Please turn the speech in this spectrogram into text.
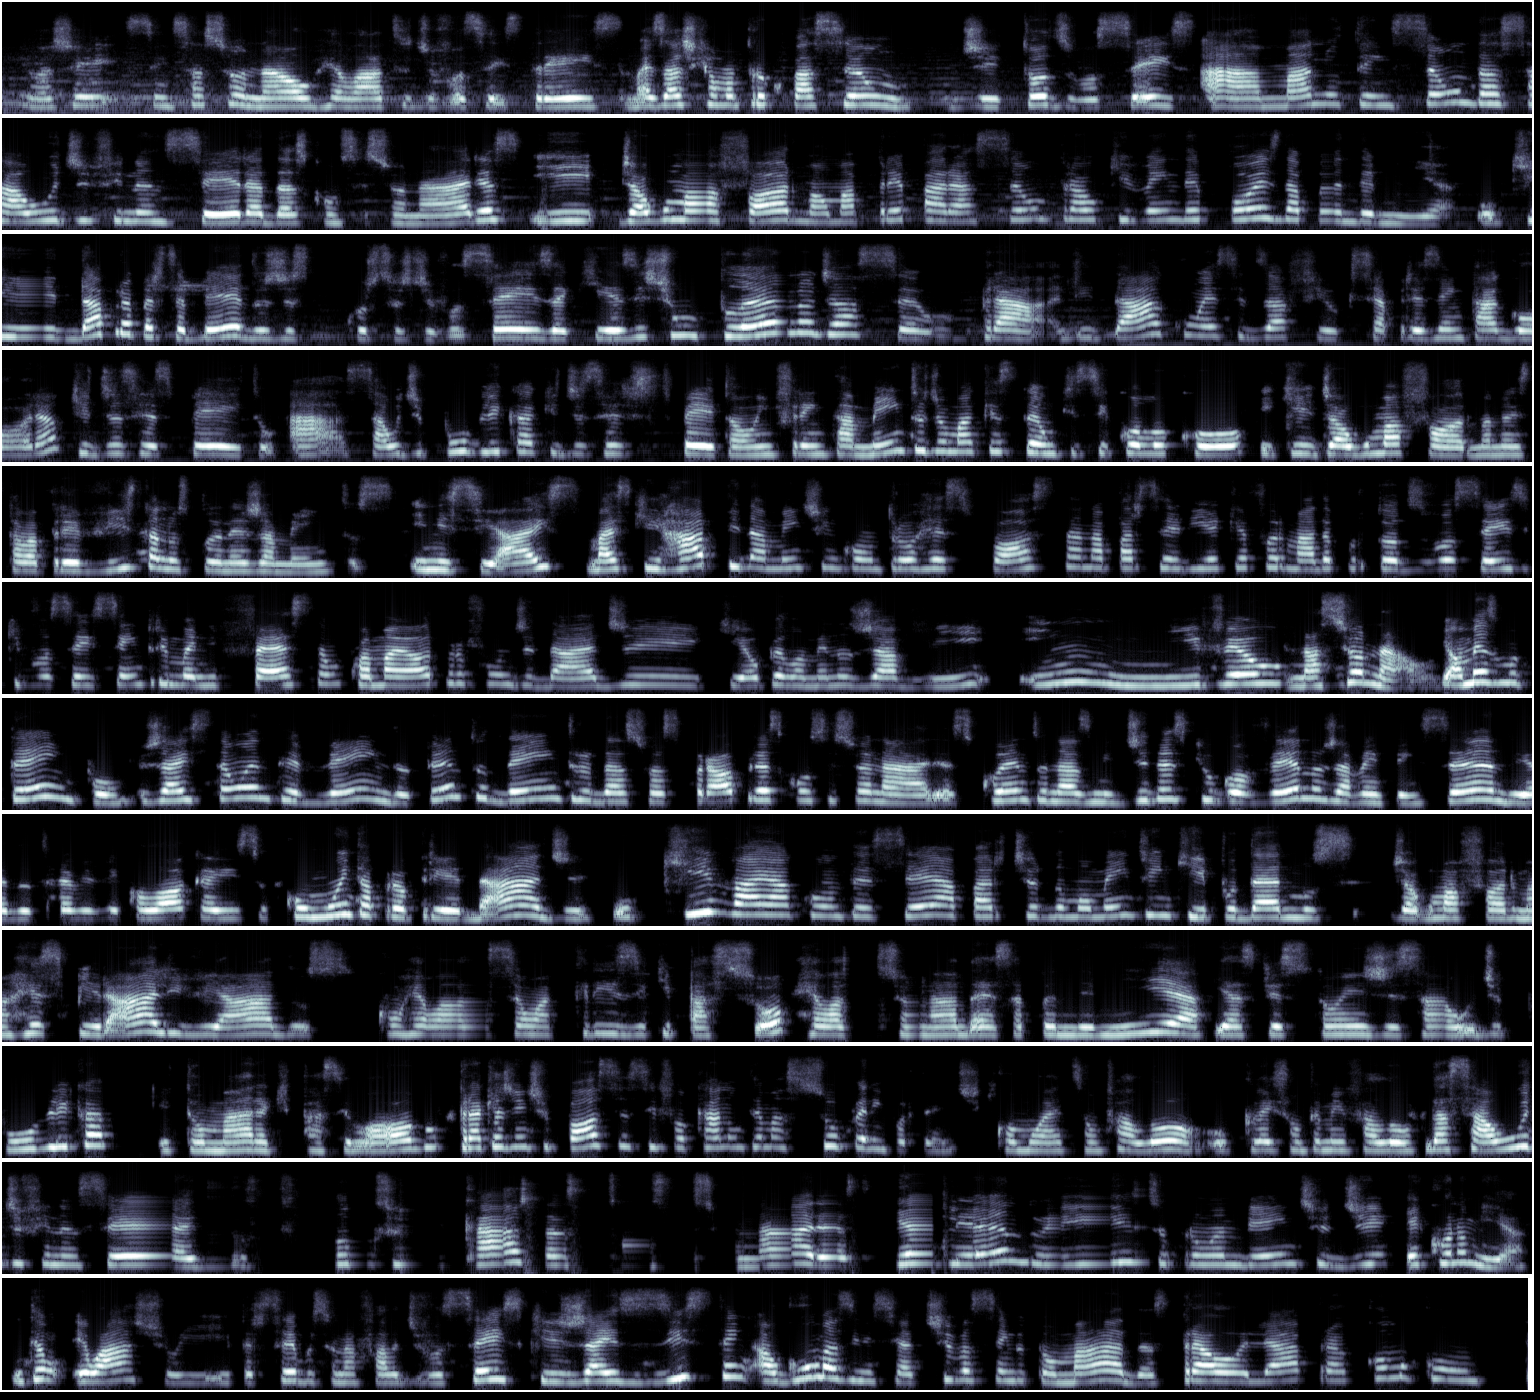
Eu achei sensacional o relato de vocês três, mas acho que é uma preocupação de todos vocês a manutenção da saúde financeira das concessionárias e, de alguma forma, uma preparação para o que vem depois da pandemia. O que dá para perceber dos discursos de vocês é que existe um plano de ação para lidar com esse desafio que se apresenta agora, que diz respeito à saúde pública, que diz respeito ao enfrentamento de uma questão que se colocou e que, de alguma forma, não estava prevista nos planejamentos iniciais, mas que rapidamente encontrou resposta na parceria que é formada por todos vocês e que vocês sempre manifestam com a maior profundidade que eu, pelo menos, já vi em nível nacional. E, ao mesmo tempo, já estão antevendo, tanto dentro das suas próprias concessionárias, quanto nas medidas que o governo já vem pensando, e a doutora Vivi coloca isso com muita propriedade, o que vai acontecer a partir do momento em que pudermos, de alguma forma, respirar aliviados com relação à crise que passou relacionada a essa pandemia e as questões de saúde pública, e tomara que passe logo, para que a gente possa se focar num tema super importante. Como o Edson falou, o Cleison também falou, da saúde financeira e do fluxo de caixa das concessionárias e ampliando isso para um ambiente de economia. Então, eu acho e percebo isso na fala de vocês que já existem algumas iniciativas sendo tomadas para olhar para como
